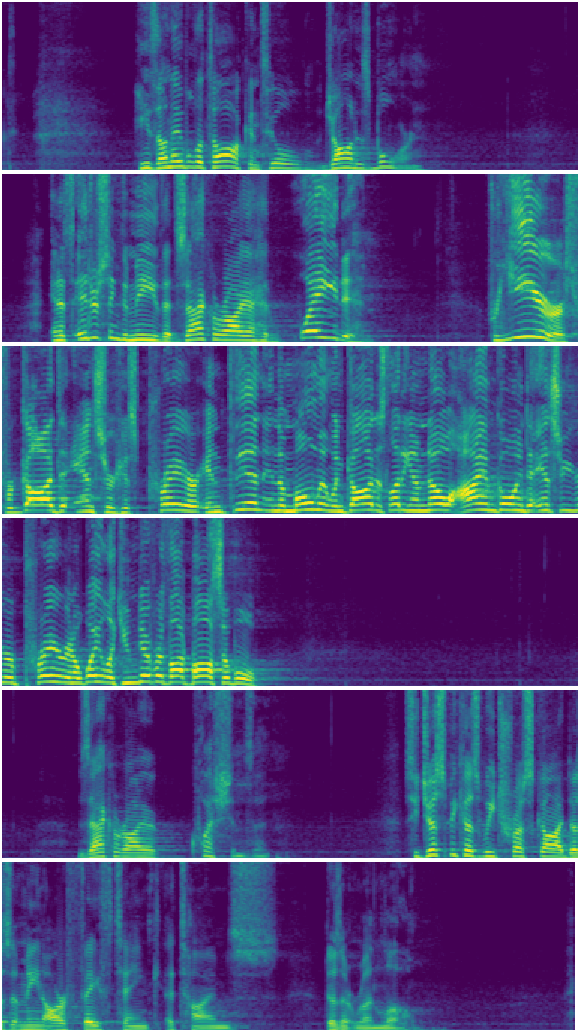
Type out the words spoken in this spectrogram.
He's unable to talk until John is born. And it's interesting to me that Zechariah had waited for years for God to answer his prayer. And then, in the moment when God is letting him know, I am going to answer your prayer in a way like you never thought possible, Zechariah questions it. See, just because we trust God doesn't mean our faith tank at times doesn't run low.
